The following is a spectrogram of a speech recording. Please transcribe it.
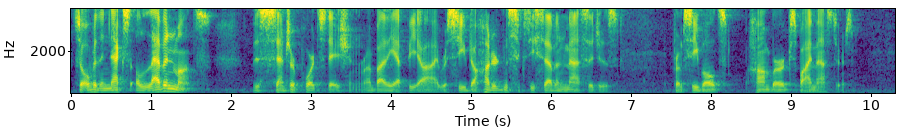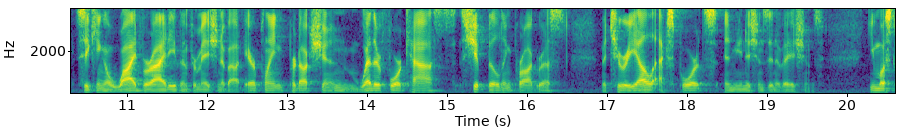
So, over the next 11 months, this Centerport station, run by the FBI, received 167 messages from Sebold's Hamburg spy masters seeking a wide variety of information about airplane production, weather forecasts, shipbuilding progress, materiel exports, and munitions innovations. You must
